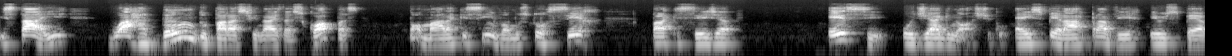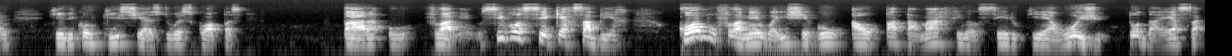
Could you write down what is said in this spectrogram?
está aí guardando para as finais das Copas? Tomara que sim, vamos torcer para que seja esse o diagnóstico. É esperar para ver, eu espero que ele conquiste as duas Copas para o Flamengo. Se você quer saber como o Flamengo aí chegou ao patamar financeiro que é hoje, toda essa.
